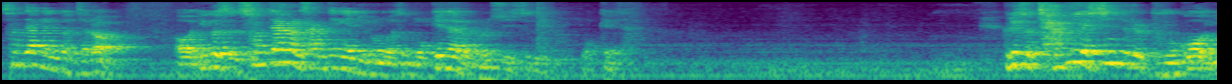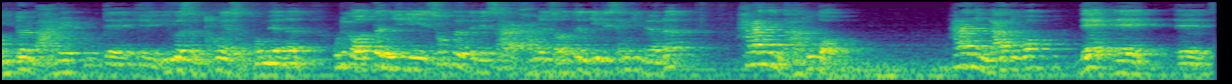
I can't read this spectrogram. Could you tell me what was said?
선장인 것처럼 어, 이것은 선장을 상징해 주는 것은 목회자로 볼 수 있습니다. 목회자. 그래서 자기의 신들을 부르고 이런 말을 볼 때 이것을 통해서 보면은 우리가 어떤 일이 성도들이 살아가면서 어떤 일이 생기면은 하나님 놔두고 하나님 놔두고 내 에, 에,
